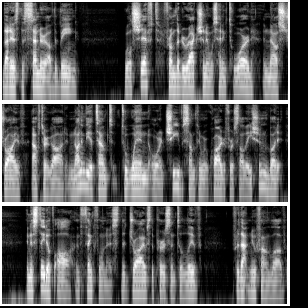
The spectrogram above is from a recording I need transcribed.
that is the center of the being, will shift from the direction it was heading toward and now strive after God, not in the attempt to win or achieve something required for salvation, but in a state of awe and thankfulness that drives the person to live for that newfound love.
